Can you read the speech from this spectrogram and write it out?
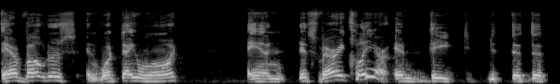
their voters and what they want. And it's very clear. And the, the, the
